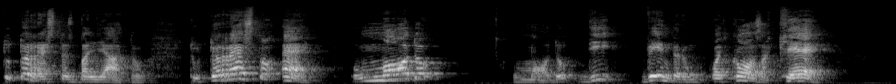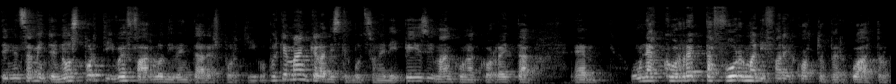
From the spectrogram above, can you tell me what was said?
Tutto il resto è sbagliato. Tutto il resto è un modo, un modo di vendere un qualcosa che è tendenzialmente non sportivo e farlo diventare sportivo, perché manca la distribuzione dei pesi, manca una corretta, eh, una corretta forma di fare il 4x4.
